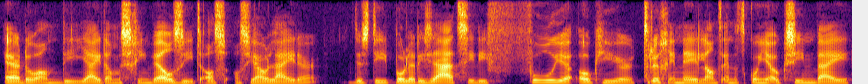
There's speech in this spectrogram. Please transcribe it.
Erdogan, die jij dan misschien wel ziet als, als jouw leider. Dus die polarisatie, die voel je ook hier terug in Nederland. En dat kon je ook zien bij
